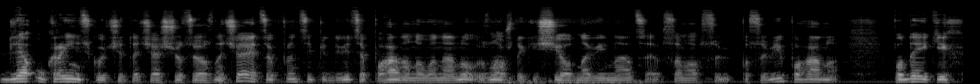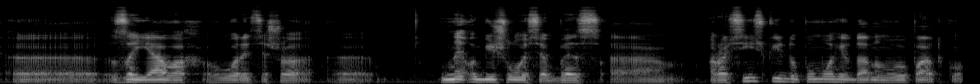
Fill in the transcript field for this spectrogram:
для українського читача, що це означає, це в принципі дивіться погана новина. Ну, знову ж таки, ще одна війна, це сама по собі погано. По деяких е- заявах говориться, що е- не обійшлося без е- російської допомоги в даному випадку.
